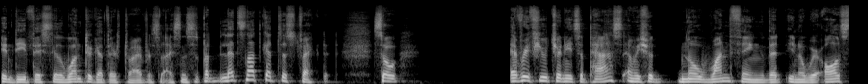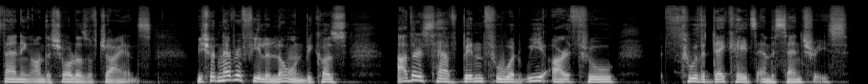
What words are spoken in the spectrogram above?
indeed they still want to get their driver's licenses. But let's not get distracted. So every future needs a past, and we should know one thing that you know we're all standing on the shoulders of giants. We should never feel alone because others have been through what we are through through the decades and the centuries.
